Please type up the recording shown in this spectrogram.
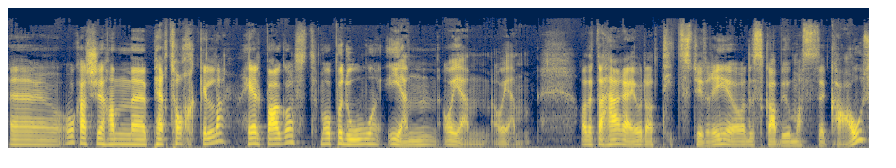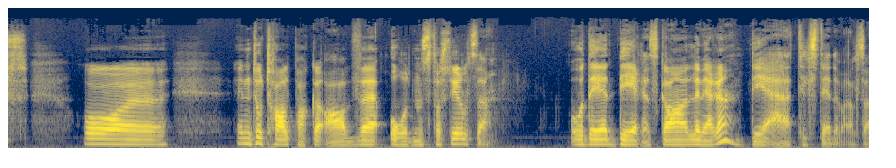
Eh, og kanskje han eh, Per Torkel, da, helt bakerst, må på do igjen og igjen og igjen. Og dette her er jo da tidstyveri, og det skaper jo masse kaos. Og uh, en totalpakke av uh, ordensforstyrrelse. Og det dere skal levere, det er tilstedeværelse.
